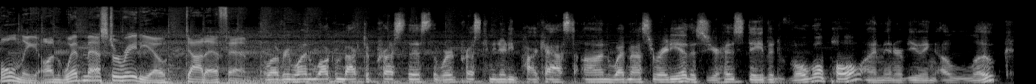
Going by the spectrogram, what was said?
only on webmasterradio.fm. Hello, everyone. Welcome back to Press This, the WordPress community podcast on Webmaster Radio. This is your host, David Vogelpohl. I'm interviewing Alok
